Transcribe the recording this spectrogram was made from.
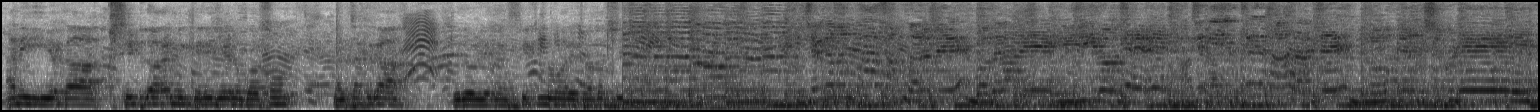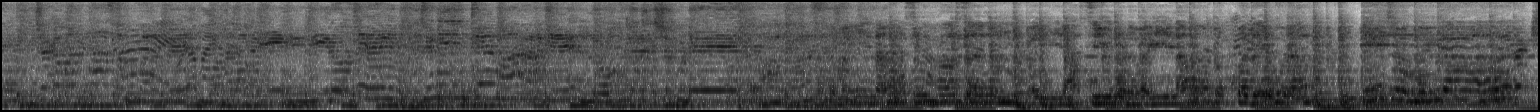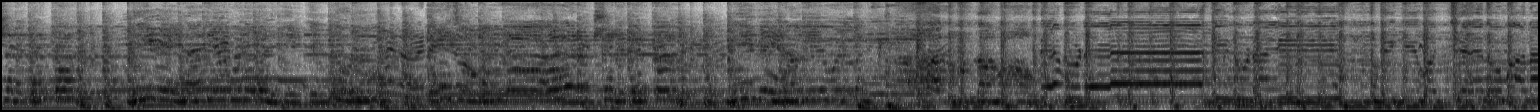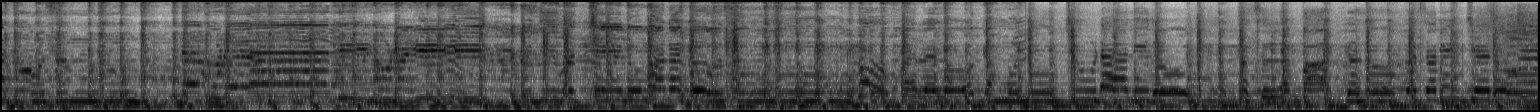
అని ఈ యొక్క స్కిట్ ద్వారా మీకు తెలియజేయడం కోసం మరి చక్కగా మీరు ఈ యొక్క స్కిట్ను మరి ప్రదర్శించి జగమంతా సంబరమే మొదలాయే ఈ రోజే. జయించే మహారాజే లోకరక్షకుడే వచ్చేను మన కోసం. పరలోకమును చూడాలిరో. పసుల పాకలో ప్రసవించరు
